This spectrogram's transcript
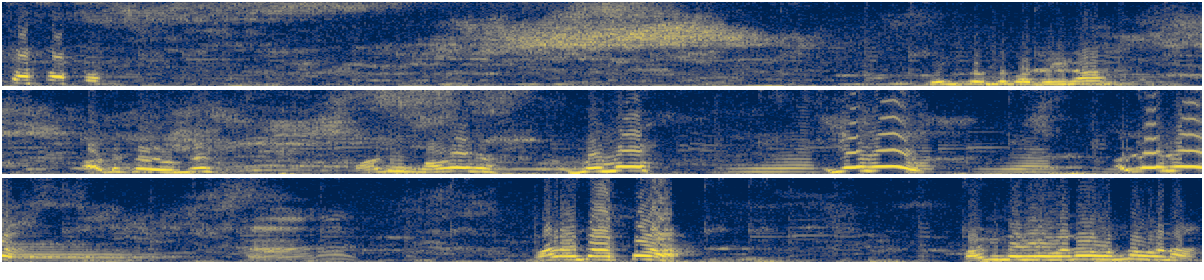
வந்து பாத்தீங்கன்னா அடுத்தது வந்து பனி மழை ஐயோ ஐயோ ஐயோ வேணாண்டா அப்பா. பனி வேணாம் ஒண்ணும் வேணாம்.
